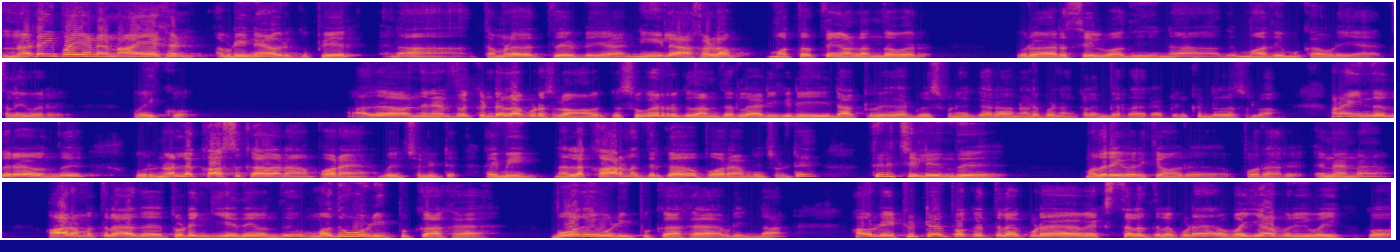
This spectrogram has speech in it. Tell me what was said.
நடைப்பயண நாயகன் அப்படின்னே அவருக்கு பேர். ஏன்னா தமிழகத்துடைய நீள அகலம் மொத்தத்தையும் அளந்தவர் ஒரு அரசியல்வாதின்னா அது மதிமுகவுடைய தலைவர் வைகோ. அது அந்த நேரத்தில் கிண்டலாக கூட சொல்லுவாங்க அவருக்கு சுகர் இருக்குதான்னு தெரில அடிக்கடி டாக்டர் அட்வைஸ் பண்ணியிருக்காரா நடைப்பயணம் கிளம்பிடுறாரு அப்படின்னு கிண்டலாக சொல்லுவாங்க. ஆனால் இந்த தடவை வந்து ஒரு நல்ல காசுக்காக நான் போகிறேன் அப்படின்னு சொல்லிட்டு ஐ மீன் நல்ல காரணத்திற்காக போகிறேன் அப்படின்னு சொல்லிட்டு திருச்சியிலேருந்து மதுரை வரைக்கும் அவர் போகிறாரு என்னென்னா ஆரம்பத்தில் அதை தொடங்கியதே வந்து மது ஒழிப்புக்காக போதை ஒழிப்புக்காக அப்படின்னு தான் அவருடைய ட்விட்டர் பக்கத்தில் கூட வெக்ஸ் தளத்தில் கூட வையாபுரி வைக்கோ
